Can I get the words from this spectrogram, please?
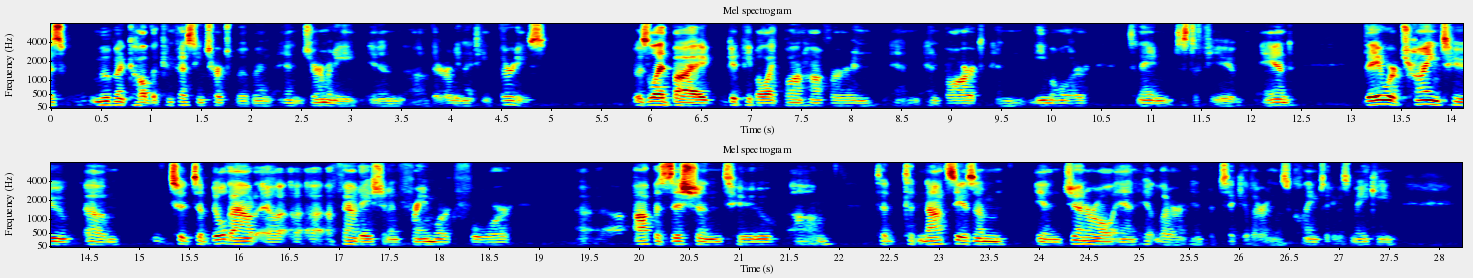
this movement called the Confessing Church movement in Germany in uh, the early 1930s. It was led by good people like Bonhoeffer and, and, and Barth and Niemöller, to name just a few. And they were trying to, um, to, to build out a, a, a, foundation and framework for uh, opposition to, um, to, to Nazism in general and Hitler in particular and those claims that he was making.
